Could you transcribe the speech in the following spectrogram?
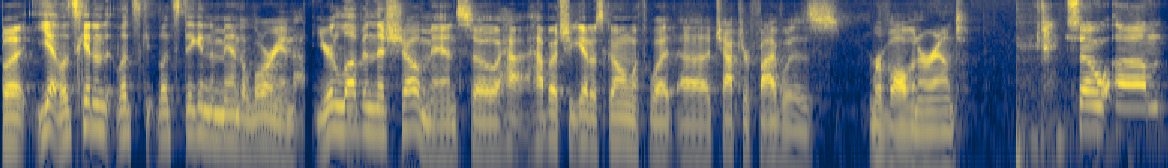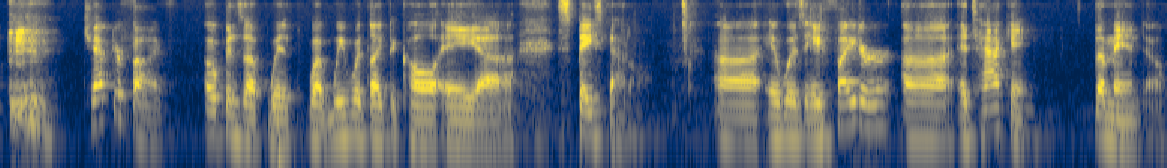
But yeah, let's get in, let's let's dig into Mandalorian. You're loving this show, man. So how how about you get us going with what uh, Chapter Five was revolving around? So, um, chapter five opens up with what we would like to call a uh, space battle. Uh, it was a fighter uh, attacking the Mando.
